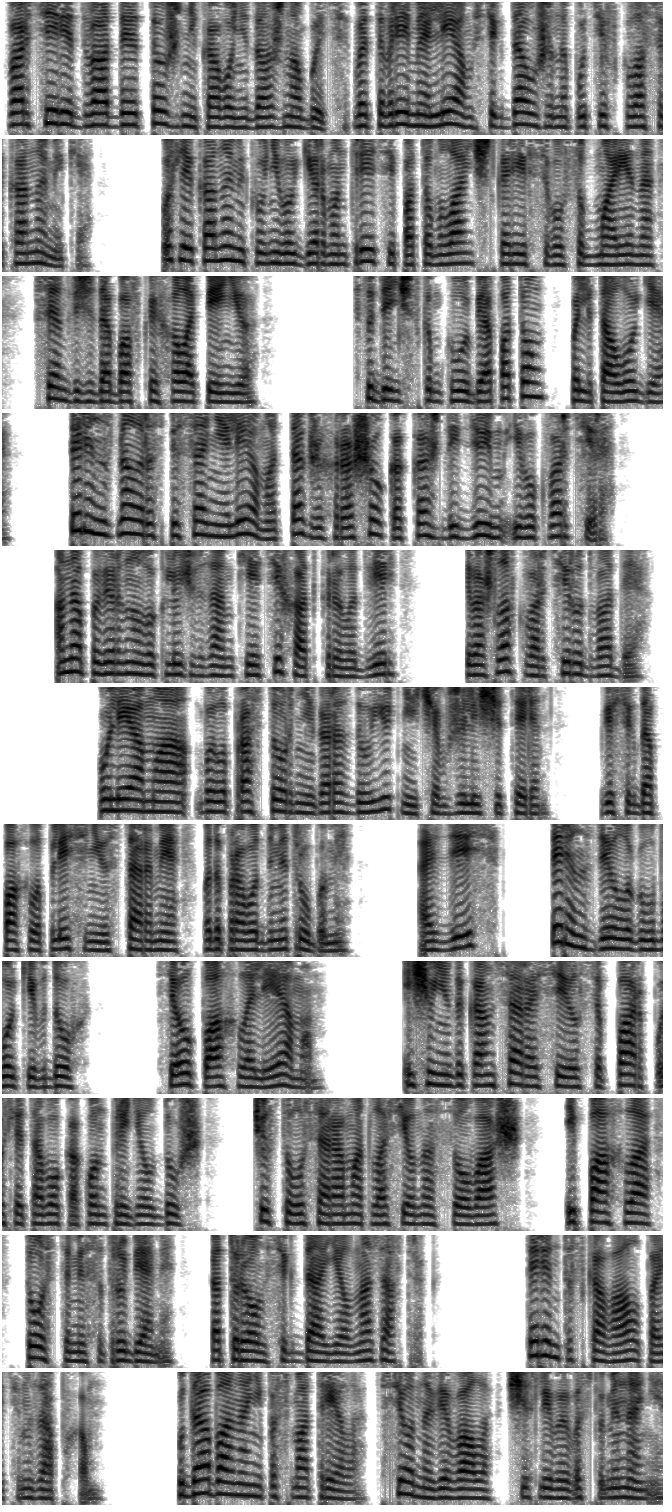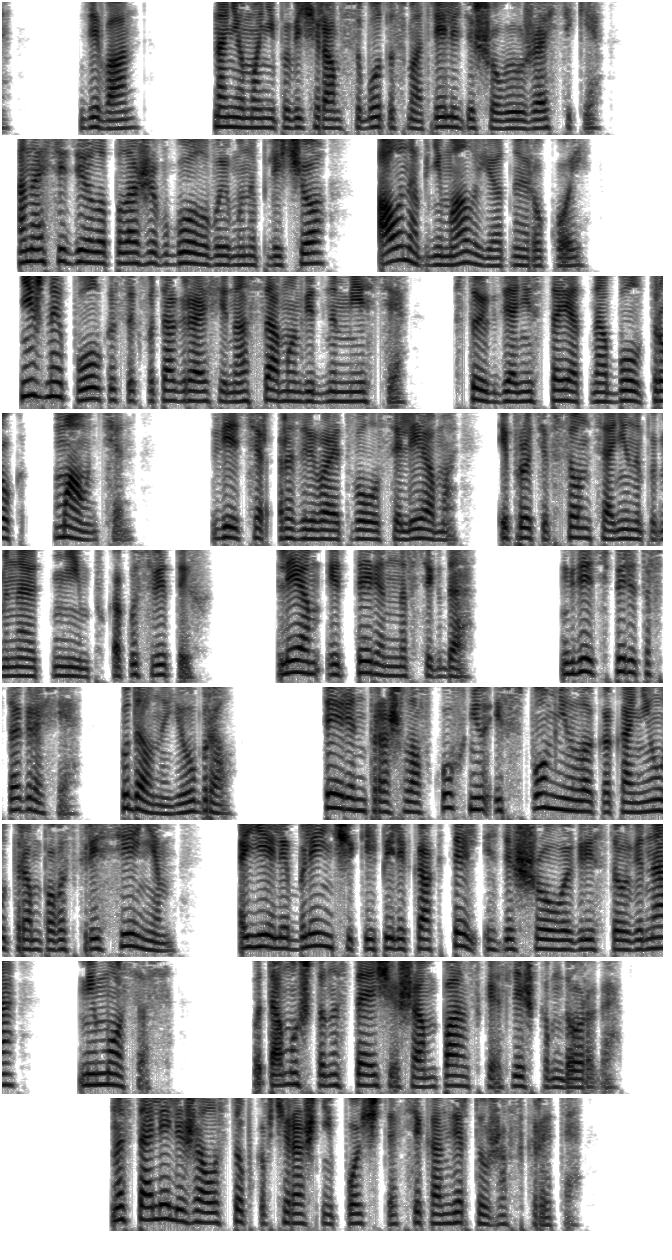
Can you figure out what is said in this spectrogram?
В квартире 2D тоже никого не должно быть. В это время Лиам всегда уже на пути в класс экономики. После экономики у него Герман Третий, потом ланч, скорее всего, субмарина, сэндвич с добавкой халапеньо в студенческом клубе, а потом политология. Террин знал расписание Лиама так же хорошо, как каждый дюйм его квартиры. Она повернула ключ в замке, тихо открыла дверь и вошла в квартиру 2D. У Лиама было просторнее и гораздо уютнее, чем в жилище Террин, где всегда пахло плесенью и старыми водопроводными трубами. А здесь Террин сделала глубокий вдох. Все пахло Лиамом. Еще не до конца рассеялся пар после того, как он принял душ. Чувствовался аромат лосьона «Соваш» и пахло тостами с отрубями, которые он всегда ел на завтрак. Террин тосковал по этим запахам. Куда бы она ни посмотрела, все навевало счастливые воспоминания. Диван. На нем они по вечерам в субботу смотрели дешевые ужастики. Она сидела, положив голову ему на плечо, а он обнимал ее одной рукой. Нижняя полка с их фотографией на самом видном месте, стоя, где они стоят на Болтрок Маунтин. Ветер развивает волосы Лиама, и против солнца они напоминают нимб, как у святых. Лиам и Террен навсегда. Где теперь эта фотография? Куда он ее убрал? Террин прошла в кухню и вспомнила, как они утром по воскресеньям ели блинчики и пили коктейль из дешевого игристого вина «Мимосас», потому что настоящее шампанское слишком дорого. На столе лежала стопка вчерашней почты, все конверты уже вскрыты.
